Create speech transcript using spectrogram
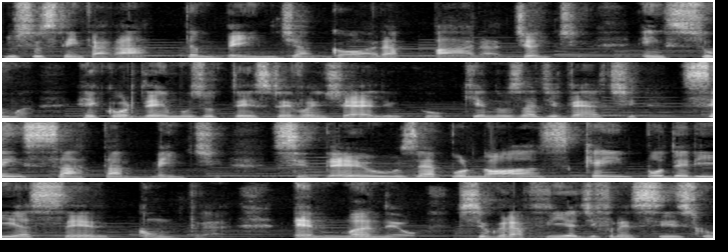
nos sustentará também de agora para diante. Em suma, recordemos o texto evangélico que nos adverte sensatamente: se Deus é por nós, quem poderia ser contra? Emmanuel, psicografia de Francisco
